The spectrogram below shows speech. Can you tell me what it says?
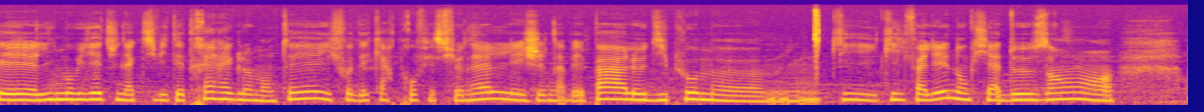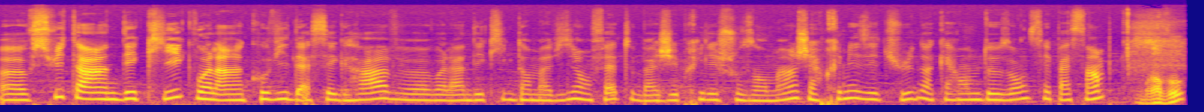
l'immobilier est une activité très réglementée, il faut des cartes professionnelles et je n'avais pas le diplôme qu'il fallait. Donc il y a deux ans, suite à un déclic, voilà, un Covid assez grave, voilà, un déclic dans ma vie, en fait, bah, j'ai pris les choses en main. J'ai repris mes études à 42 ans, c'est pas simple. Bravo.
